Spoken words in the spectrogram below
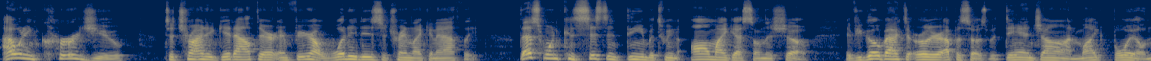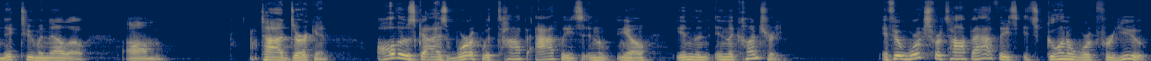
I would encourage you to try to get out there and figure out what it is to train like an athlete. That's one consistent theme between all my guests on this show. If you go back to earlier episodes with Dan John, Mike Boyle, Nick Tumminello, um, Todd Durkin, all those guys work with top athletes in you know in the in the country. If it works for top athletes, it's going to work for you.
